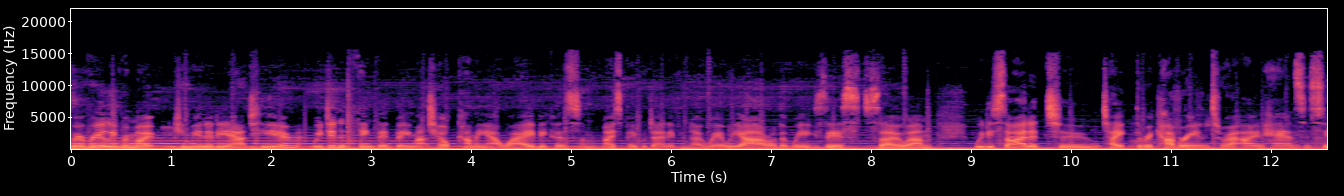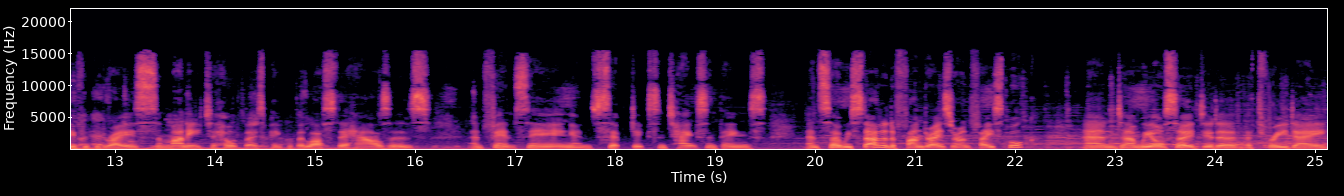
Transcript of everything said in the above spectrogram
We're a really remote community out here. We didn't think there'd be much help coming our way because um, most people don't even know where we are or that we exist. So um, we decided to take the recovery into our own hands and see if we could raise some money to help those people that lost their houses and fencing and septics and tanks and things. And so we started a fundraiser on Facebook and um, we also did a, a three day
